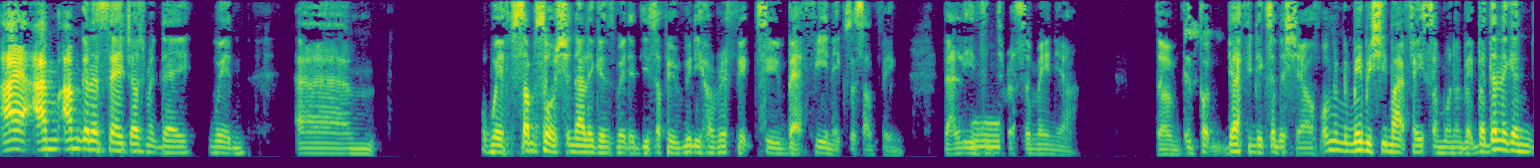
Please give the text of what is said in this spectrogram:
I, I'm, I'm gonna say Judgment Day win, um, with some sort of shenanigans where they do something really horrific to Beth Phoenix or something that leads into WrestleMania. So they put Beth Phoenix on the shelf, or maybe, maybe she might face someone, but, but then again,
